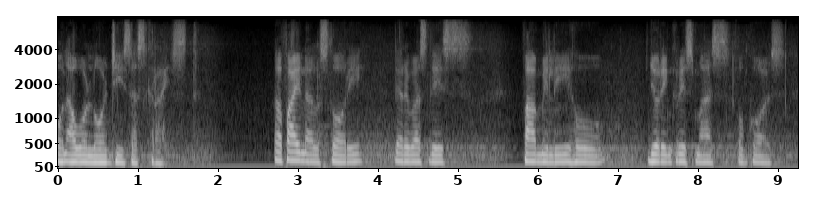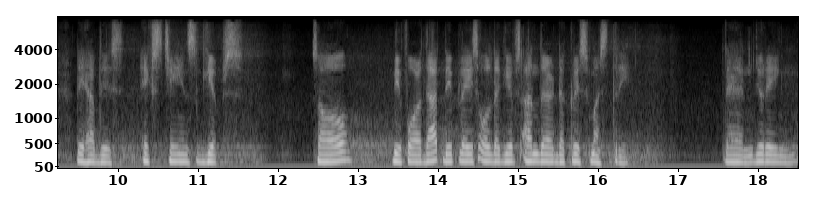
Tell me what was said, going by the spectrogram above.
on our Lord Jesus Christ. A final story there was this family who, during Christmas, of course, they have this exchange gifts. So, before that, they place all the gifts under the Christmas tree. Then, during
